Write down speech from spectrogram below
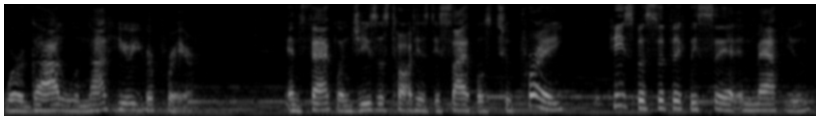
where God will not hear your prayer. In fact, when Jesus taught his disciples to pray, he specifically said in Matthew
